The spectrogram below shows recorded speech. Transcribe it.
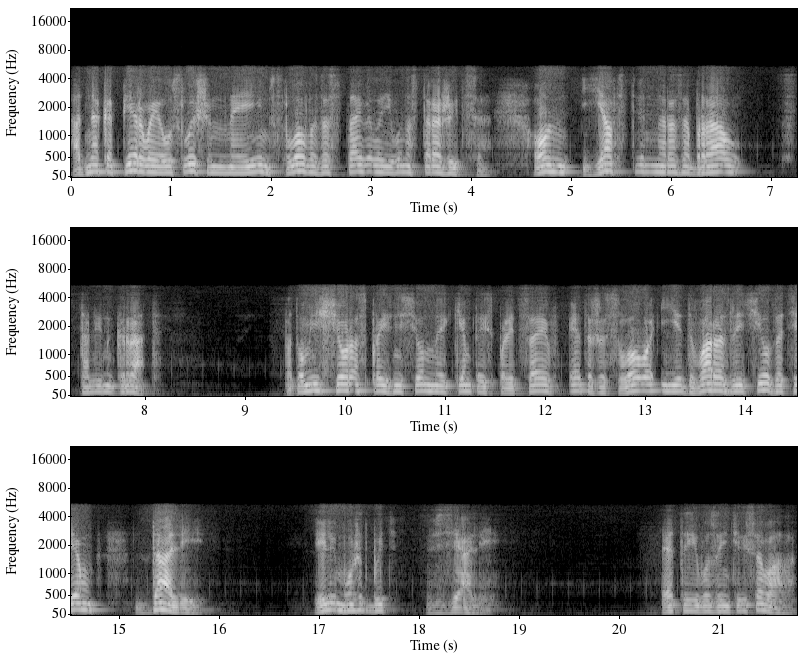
Однако первое услышанное им слово заставило его насторожиться. Он явственно разобрал «Сталинград». Потом еще раз произнесенное кем-то из полицаев это же слово и едва различил затем «дали» или, может быть, «взяли». Это его заинтересовало.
